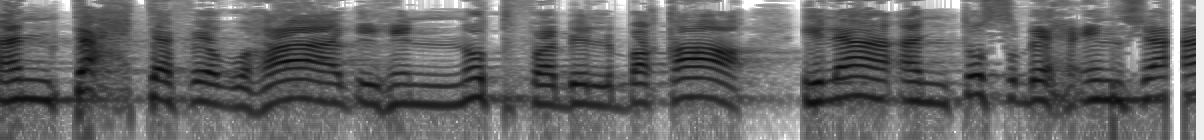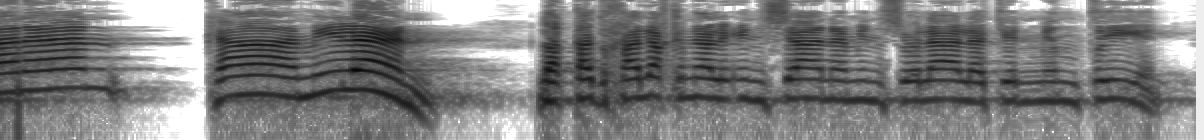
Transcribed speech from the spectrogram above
أن تحتفظ هذه النطفة بالبقاء إلى أن تصبح إنسانا كاملا. لقد خلقنا الإنسان من سلالة من طين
